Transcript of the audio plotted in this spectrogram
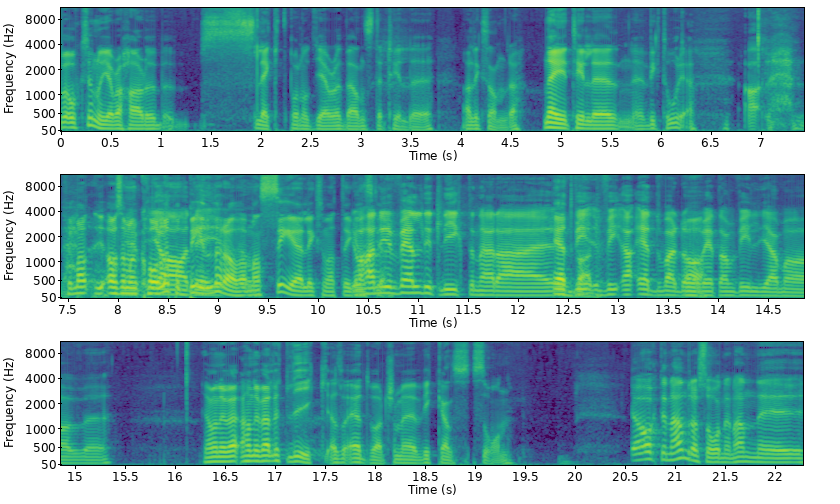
var också någon jävla halv släkt på något jävla vänster till eh, Alexandra Nej, till eh, Victoria Ja, För man, alltså man kollar Ja, på det är bilder av honom, man ser liksom att det är ja ganska han är ju väldigt lik den här... eh, Edward. Vi, vi, ja, Edward och Ja. vad heter han, William av... eh, ja, han, är, vä- han är väldigt lik, alltså Edward som är Vickans son Ja, och den andra sonen, han... eh,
